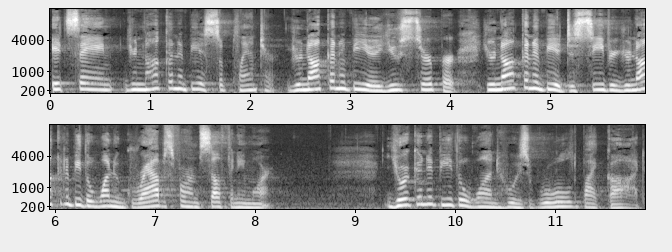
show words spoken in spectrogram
It's saying you're not going to be a supplanter. You're not going to be a usurper. You're not going to be a deceiver. You're not going to be the one who grabs for himself anymore. You're going to be the one who is ruled by God.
